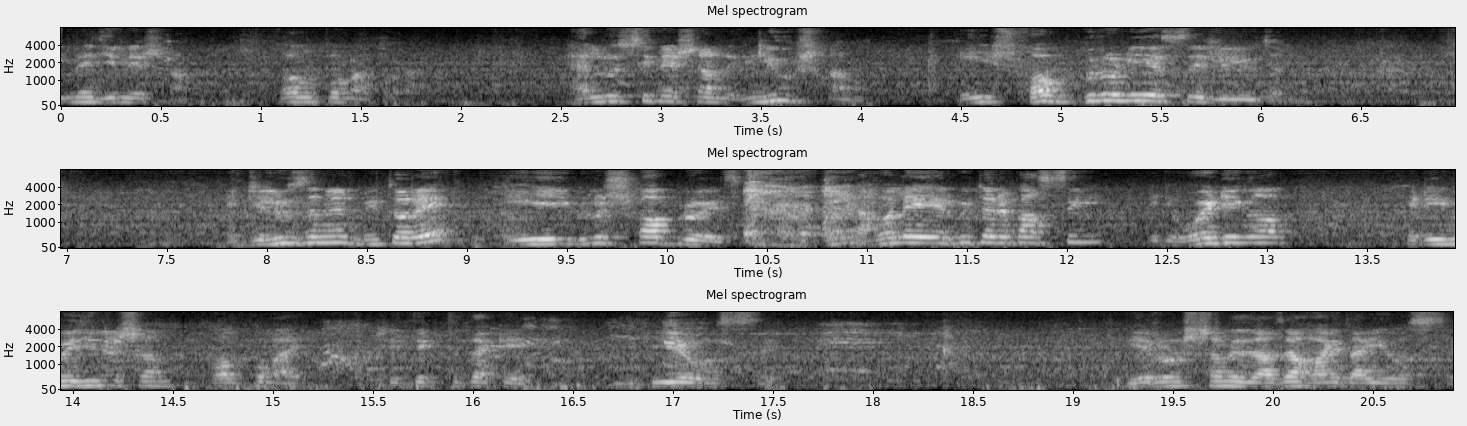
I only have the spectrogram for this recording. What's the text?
ইমাজিনেশন কল্পনা করা হ্যালুসিনেশন ইলিউশন এই সবগুলো নিয়ে এসছে ডিলিউশন এই ডিলিউশনের ভিতরে এই এইগুলো সব রয়েছে। তাহলে এর ভিতরে পাচ্ছি এই যে ওয়েডিং অফ এটা ইমাজিনেশন কল্পনায় সে দেখতে থাকে বিয়ে হচ্ছে। বিয়ের অনুষ্ঠানে যা যা হয় তাই হচ্ছে।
